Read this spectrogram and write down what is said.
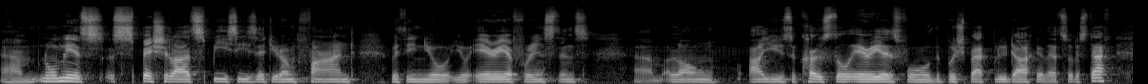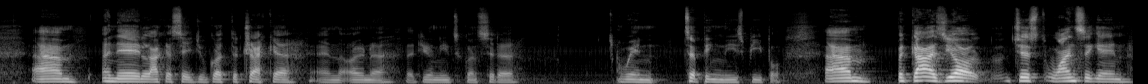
Um, normally, it's a specialized species that you don't find within your, your area. For instance, um, along I use the coastal areas for the bushbuck, blue duiker, that sort of stuff. Um, and there, like I said, you've got the tracker and the owner that you'll need to consider when tipping these people. Um, but guys, yeah, just once again,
